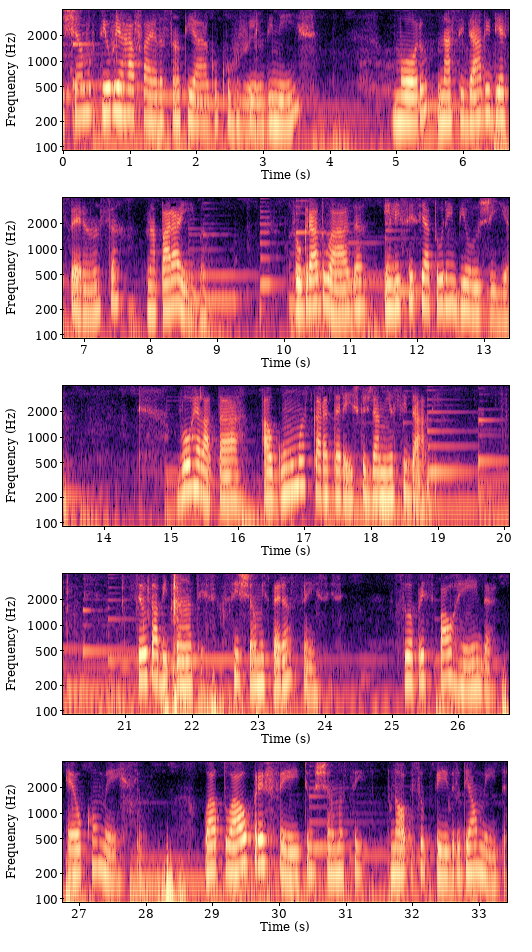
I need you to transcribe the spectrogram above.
chamo Silvia Rafaela Santiago Curvelo Diniz. Moro na cidade de Esperança, na Paraíba. Sou graduada em licenciatura em Biologia. Vou relatar algumas características da minha cidade. Seus habitantes se chamam esperancenses. Sua principal renda é o comércio. O atual prefeito chama-se Nobso Pedro de Almeida.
